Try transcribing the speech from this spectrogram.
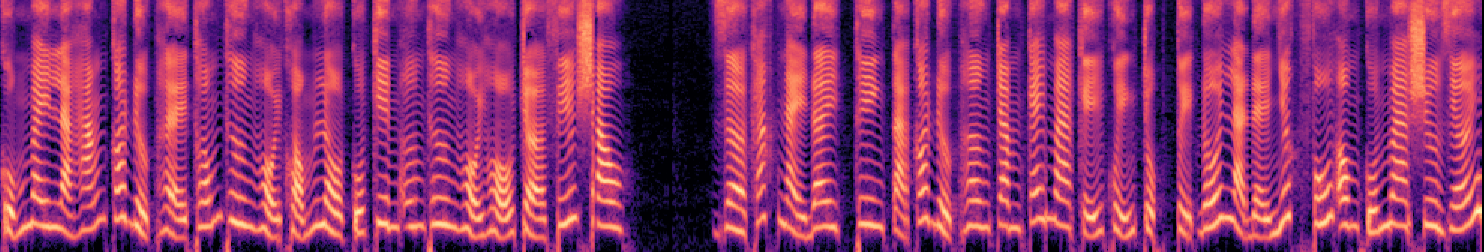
Cũng may là hắn có được hệ thống thương hội khổng lồ của Kim ương Thương hội hỗ trợ phía sau. Giờ khắc này đây, thiên tà có được hơn trăm cái ma kỹ quyển trục tuyệt đối là đệ nhất phú ông của ma sư giới.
